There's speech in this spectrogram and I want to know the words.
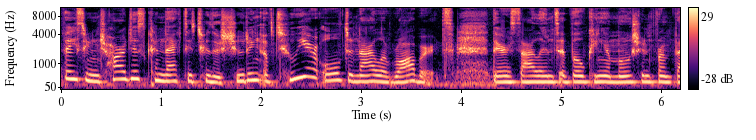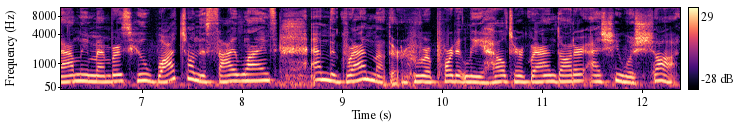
facing charges connected to the shooting of two-year-old Daniela Roberts. Their silence evoking emotion from family members who watched on the sidelines and the grandmother who reportedly held her granddaughter as she was shot.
